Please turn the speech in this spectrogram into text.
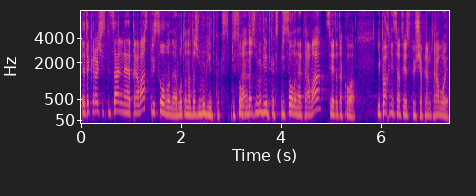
Это, короче, специальная трава спрессованная. Вот она даже выглядит как спрессованная. Она даже выглядит как спрессованная трава цвета такого. И пахнет соответствующая прям травой.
